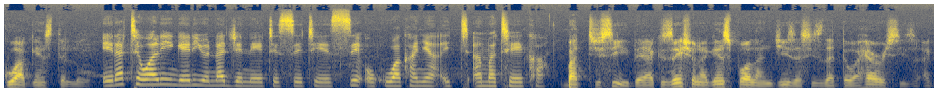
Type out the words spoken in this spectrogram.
go against the law. era tewali ngeri yonna gye neeteeseteese okuwakanya et- amateeka But you see, the accusation against Paul and Jesus is that there were heresies ac-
